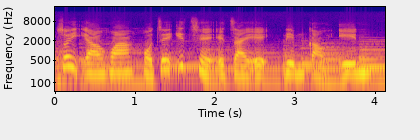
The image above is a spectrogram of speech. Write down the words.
所以耶和华或者一切的在的临到因。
